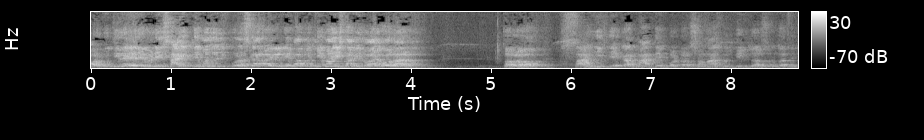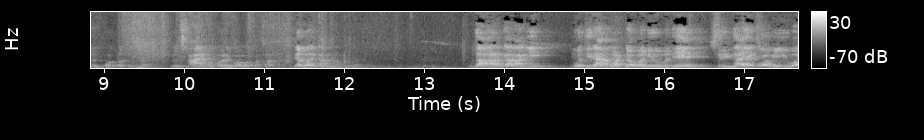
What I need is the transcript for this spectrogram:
अर्कोतिर हेऱ्यो भने साहित्यमा जति पुरस्कार अहिले नेपालमा केमा स्थापित भएको होला? तर साहित्यका माध्यमबाट समाजको दिग्दर्शन गर्ने जुन पद्धति छ त्यो छायामा परेको अवस्था छ त्यसलाई काम नपुग्छ उदाहरणका लागि मोतीराम भट्ट भनियो भने श्रृङ्गारी कवि युवा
